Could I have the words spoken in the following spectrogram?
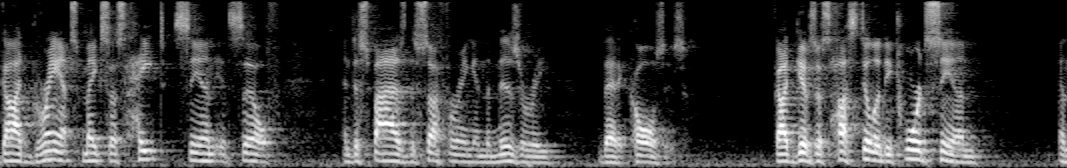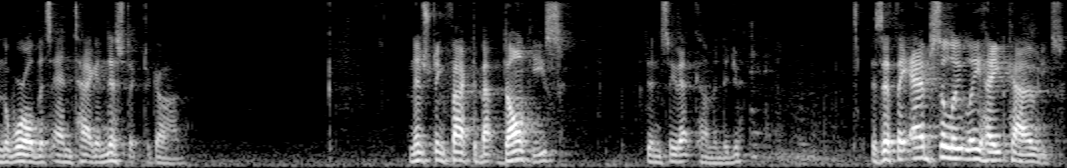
God grants makes us hate sin itself and despise the suffering and the misery that it causes. God gives us hostility towards sin and the world that's antagonistic to God. An interesting fact about donkeys, didn't see that coming, did you? Is that they absolutely hate coyotes.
